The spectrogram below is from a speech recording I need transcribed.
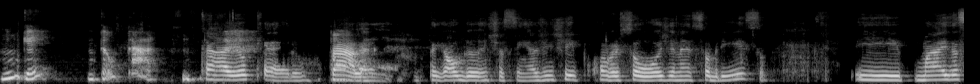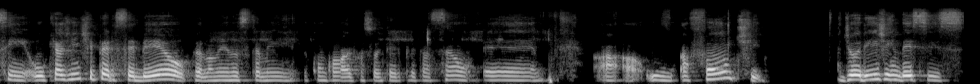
Ninguém? Então tá. Tá, eu quero. Fala. É, pegar o gancho, assim. A gente conversou hoje, né, sobre isso. E, mas, assim, o que a gente percebeu, pelo menos também concordo com a sua interpretação, é a, a, a fonte de origem desses,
